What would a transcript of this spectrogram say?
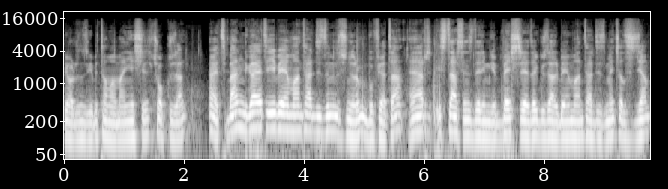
Gördüğünüz gibi tamamen yeşil. Çok güzel. Evet ben gayet iyi bir envanter dizdiğimi düşünüyorum bu fiyata. Eğer isterseniz dediğim gibi 5 liraya da güzel bir envanter dizmeye çalışacağım.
